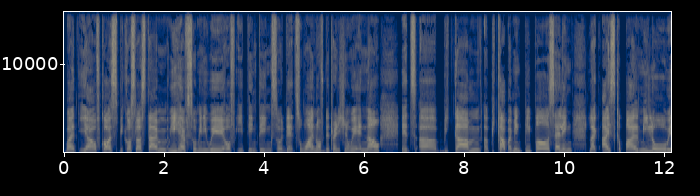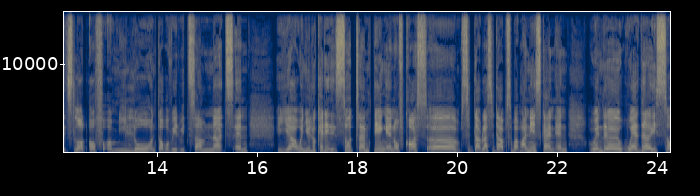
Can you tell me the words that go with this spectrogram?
But yeah, of course, because last time we have so many way of eating things, so that's one of the traditional way, and now it's uh become a pickup. I mean, people selling like ice kepal Milo with lot of uh, Milo on top of it with some nuts and yeah, when you look at it, it's so tempting and of course, uh, sedap lah sedap sebab manis kan. And when the weather is so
